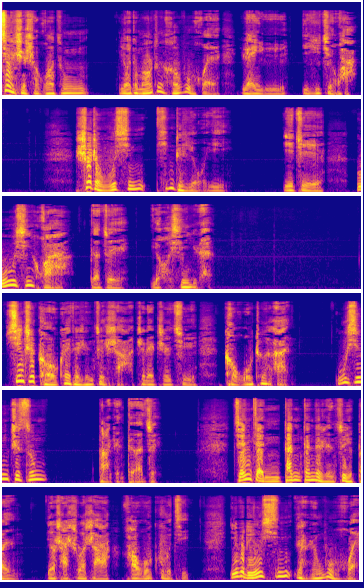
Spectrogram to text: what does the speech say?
现实生活中，有的矛盾和误会源于一句话，说着无心，听着有意，一句无心话得罪有心人。心直口快的人最傻，直来直去，口无遮拦，无形之中把人得罪；简简单单的人最笨，有啥说啥，毫无顾忌，一不留心让人误会。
